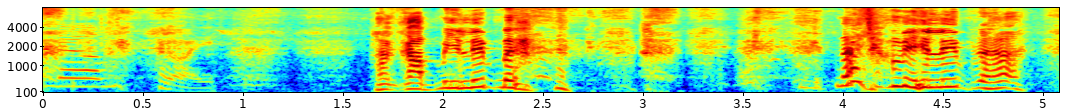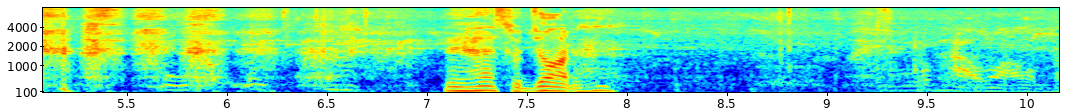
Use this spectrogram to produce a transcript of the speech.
นเดิมหน่อยถ้ากลับมีลิฟต์ไหม น่าจะมีลิฟต์นะฮะนี่ฮะสุดยอดฮะเผาเอาไป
